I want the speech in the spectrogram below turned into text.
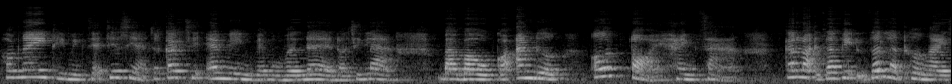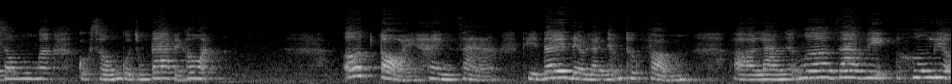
Hôm nay thì mình sẽ chia sẻ cho các chị em mình về một vấn đề đó chính là Bà bầu có ăn được ớt, tỏi, hành, xả Các loại gia vị rất là thường ngày trong à, cuộc sống của chúng ta phải không ạ? Ớt, tỏi, hành, xả thì đây đều là những thực phẩm uh, làm những uh, gia vị, hương liệu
